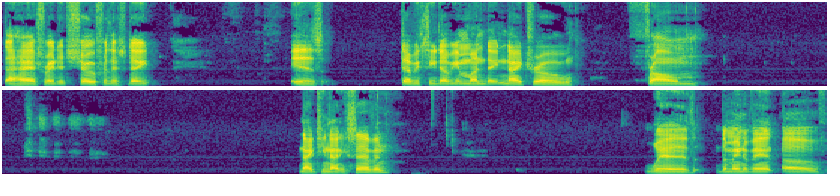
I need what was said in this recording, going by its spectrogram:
The highest rated show for this date is WCW Monday Nitro from nineteen ninety seven with the main event of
